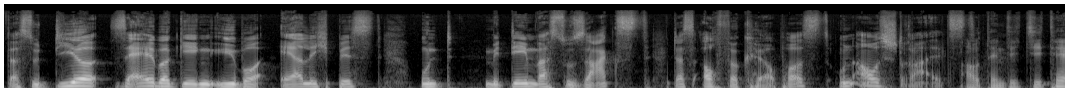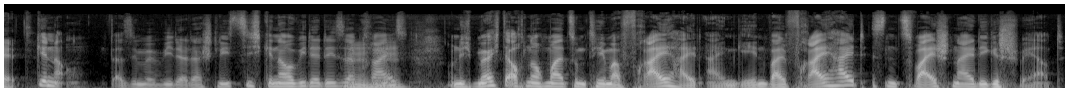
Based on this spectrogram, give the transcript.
Dass du dir selber gegenüber ehrlich bist und mit dem, was du sagst, das auch verkörperst und ausstrahlst. Authentizität. Genau, da sind wir wieder, da schließt sich genau wieder dieser Mhm. Kreis. Und ich möchte auch nochmal zum Thema Freiheit eingehen, weil Freiheit ist ein zweischneidiges Schwert.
